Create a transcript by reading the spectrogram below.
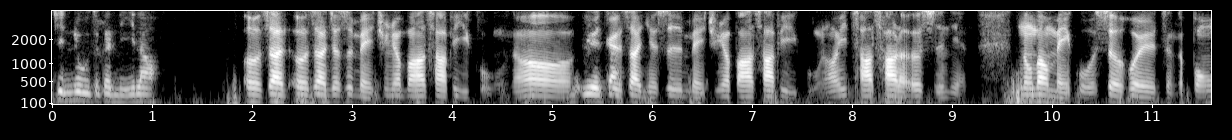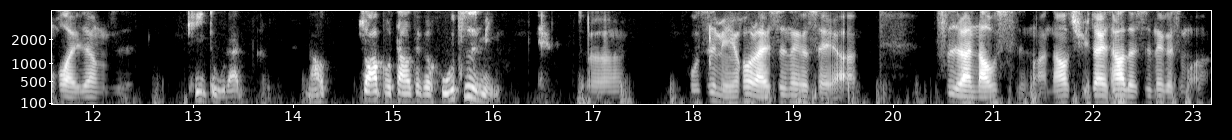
进入这个泥淖，二战，二战就是美军要帮他擦屁股，然后越战越战也是美军要帮他擦屁股，然后一擦擦了二十年，弄到美国社会整个崩坏这样子。踢堵拦，然后抓不到这个胡志明。呃，胡志明后来是那个谁啊，自然老死嘛，然后取代他的是那个什么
